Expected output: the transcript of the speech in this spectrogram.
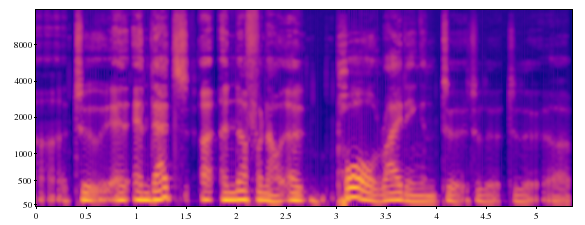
Uh, to and, and that's uh, enough for now. Uh, Paul writing into to the to the uh,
